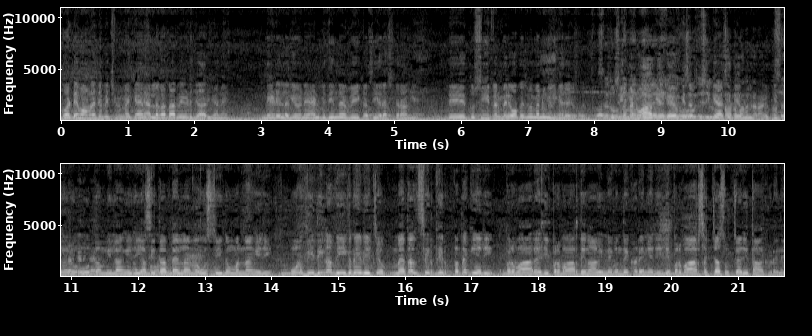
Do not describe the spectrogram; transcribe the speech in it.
ਤੁਹਾਡੇ ਮਾਮਲੇ ਦੇ ਵਿੱਚ ਵੀ ਮੈਂ ਕਹਿ ਰਿਹਾ ਲਗਾਤਾਰ ਰੇਡ ਜਾਰੀਆਂ ਨੇ। ਨੇੜੇ ਲੱਗੇ ਹੋਏ ਨੇ ਐਂਡ ਵਿਦਿਨ ਅ ਵੀਕ ਅਸੀਂ ਅਰੈਸਟ ਕਰਾਂਗੇ। ਤੇ ਤੁਸੀਂ ਫਿਰ ਮੇਰੇ ਆਫਿਸ ਵਿੱਚ ਮੈਨੂੰ ਮਿਲ ਕੇ ਜਾਇਓ ਫਿਰ। ਤੁਸੀਂ ਮੈਨੂੰ ਆ ਕੇ ਕਹੋ ਕਿ ਸਰ ਤੁਸੀਂ ਗਿਆ ਸੀ ਕੀਤਾ ਸਰ ਉਹ ਤਾਂ। ਮਿਲਾਂਗੇ ਜੀ ਅਸੀਂ ਤਾਂ ਪਹਿਲਾਂ ਉਸ ਚੀਜ਼ ਨੂੰ ਮੰਨਾਂਗੇ ਜੀ। ਹੁਣ ਵਿਧੀ ਨਾ ਵੀਕ ਦੇ ਵਿੱਚ ਮੈਂ ਤਾਂ ਸਿਰਫ ਫਿਰ ਪਤਾ ਕੀ ਹੈ ਜੀ ਪਰਿਵਾਰ ਹੈ ਜੀ ਪਰਿਵਾਰ ਦੇ ਨਾਲ ਇੰਨੇ ਬੰਦੇ ਖੜੇ ਨੇ ਜੀ। ਜੇ ਪਰਿਵਾਰ ਸੱਚਾ ਸੁੱਚਾ ਜੀ ਤਾਂ ਖੜੇ ਨੇ।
